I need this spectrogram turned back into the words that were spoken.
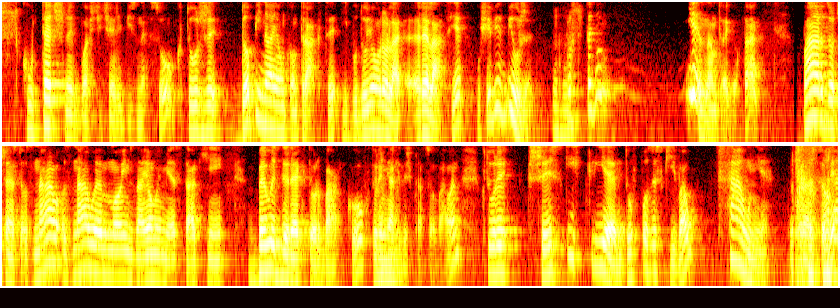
skutecznych właścicieli biznesu, którzy dopinają kontrakty i budują relacje u siebie w biurze. Po Mhm. prostu tego nie znam tego, tak? Bardzo często zna, znałem, moim znajomym jest taki były dyrektor banku, w którym ja Mhm. kiedyś pracowałem, który wszystkich klientów pozyskiwał w saunie. Wyobraź sobie?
